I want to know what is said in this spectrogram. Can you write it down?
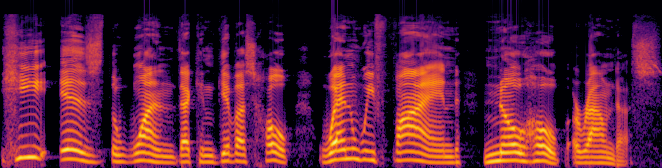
he is the one that can give us hope when we find no hope around us.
